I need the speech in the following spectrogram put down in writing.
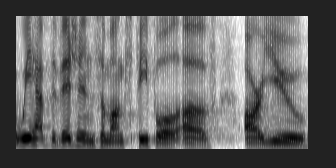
we have divisions amongst people of are you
